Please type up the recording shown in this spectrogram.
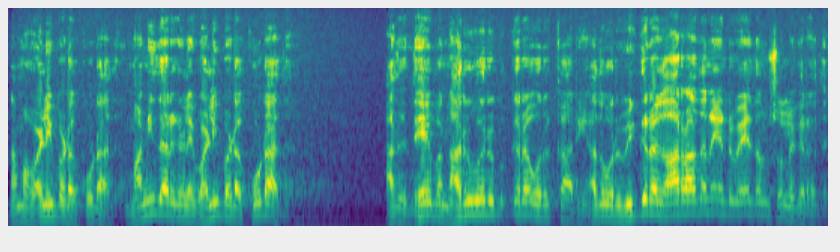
நம்ம வழிபடக்கூடாது. மனிதர்களை வழிபடக்கூடாது. அது தேவன் அருவருப்புக்கிற ஒரு காரியம். அது ஒரு விக்கிரக ஆராதனை என்று வேதம் சொல்லுகிறது.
